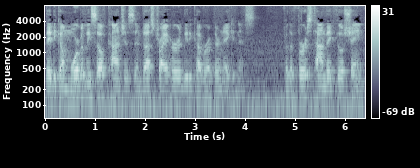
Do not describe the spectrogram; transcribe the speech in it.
They become morbidly self-conscious and thus try hurriedly to cover up their nakedness. For the first time, they feel shame.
